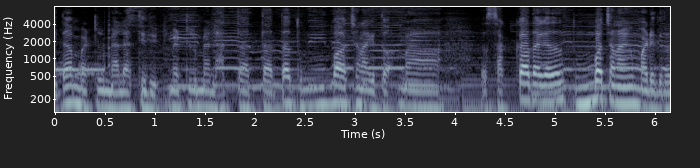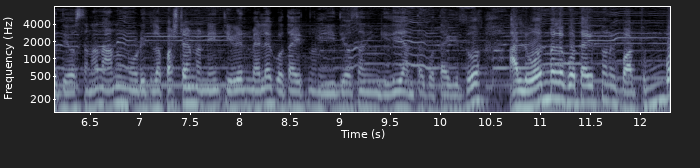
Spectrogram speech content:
ಇದ ಮೆಟ್ಲ್ ಮೇಲೆ ಹತ್ತಿದ್ವಿ. ಮೆಟ್ಲ್ ಮೇಲೆ ಹತ್ತ ಹತ್ತ ಹತ್ತ ತುಂಬ ಚೆನ್ನಾಗಿತ್ತು. ಸಕ್ಕದಾಗ ಸಕ್ಕತ್ತಾಗ ತುಂಬ ಚೆನ್ನಾಗಿ ಮಾಡಿದ್ರು ದೇವಸ್ಥಾನ. ನಾನು ನೋಡಿದ್ದಿಲ್ಲ. ಫಸ್ಟ್ ಟೈಮ್ ನಾನು ಏನು ತಿಳಿದ ಮೇಲೆ ಗೊತ್ತಾಯ್ತು ನನಗೆ ಈ ದೇವಸ್ಥಾನ ಹಿಂಗೆ ಇದೆಯಾ ಅಂತ ಗೊತ್ತಾಗಿದ್ದು. ಅಲ್ಲಿ ಹೋದ್ಮೇಲೆ ಗೊತ್ತಾಯ್ತು ನನಗೆ ಬಾ ತುಂಬ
